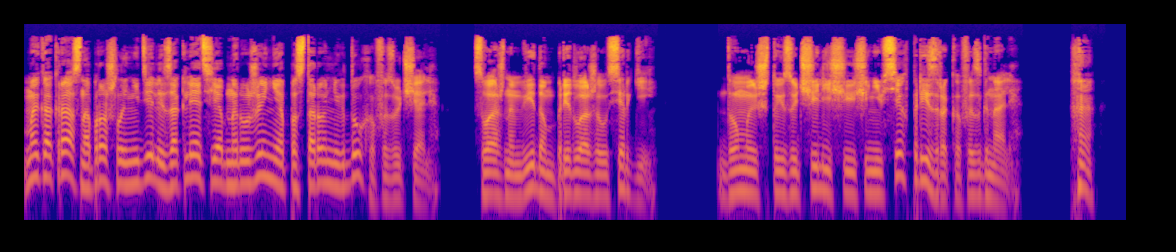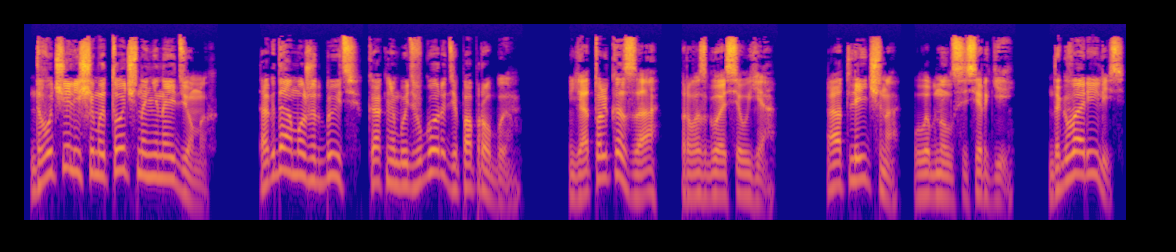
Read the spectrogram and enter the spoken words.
Мы как раз на прошлой неделе заклятие обнаружения посторонних духов изучали», — с важным видом предложил Сергей. «Думаешь, что из училища еще не всех призраков изгнали?» «Ха, да в училище мы точно не найдем их. Тогда, может быть, как-нибудь в городе попробуем». «Я только за», — провозгласил я. «Отлично», — улыбнулся Сергей. «Договорились».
